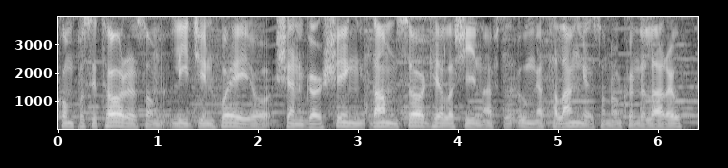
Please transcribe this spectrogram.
Kompositörer som Li Jinhui och Chen Gershing dammsög hela Kina efter unga talanger som de kunde lära upp.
